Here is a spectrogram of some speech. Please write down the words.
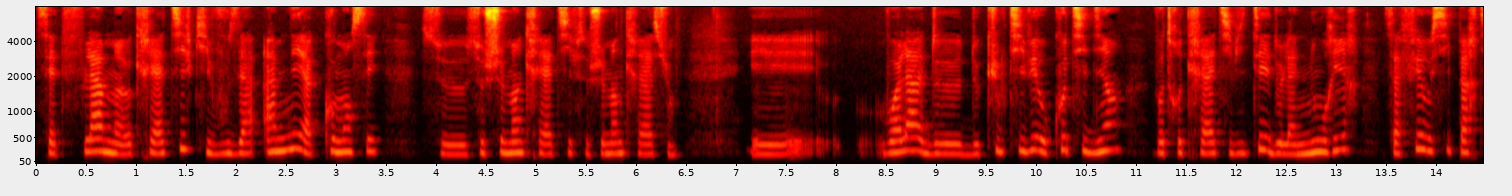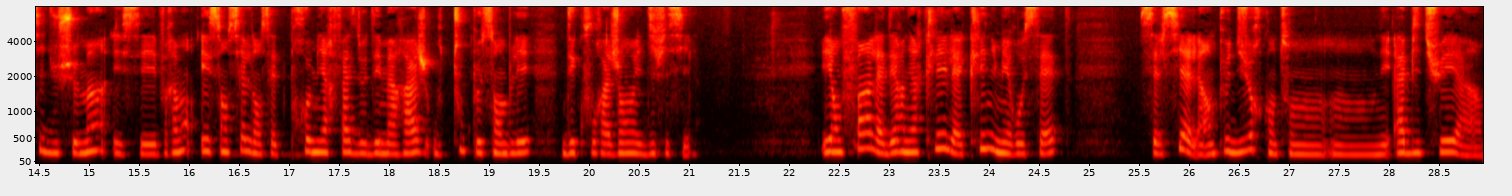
cette flamme créative qui vous a amené à commencer ce, ce chemin créatif, ce chemin de création. Et voilà, de, cultiver au quotidien votre créativité et de la nourrir, ça fait aussi partie du chemin et c'est vraiment essentiel dans cette première phase de démarrage où tout peut sembler décourageant et difficile. Et enfin, la dernière clé, la clé numéro 7, celle-ci, elle est un peu dure quand on, est habitué à,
